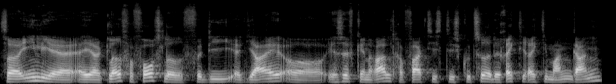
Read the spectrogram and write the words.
Så egentlig er, er jeg glad for forslaget, fordi at jeg og SF generelt har faktisk diskuteret det rigtig, rigtig mange gange,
